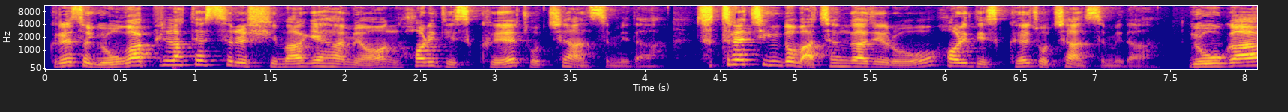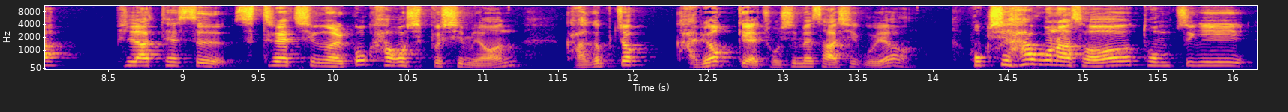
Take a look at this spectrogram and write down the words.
그래서 요가 필라테스를 심하게 하면 허리 디스크에 좋지 않습니다. 스트레칭도 마찬가지로 허리 디스크에 좋지 않습니다. 요가, 필라테스, 스트레칭을 꼭 하고 싶으시면 가급적 가볍게 조심해서 하시고요. 혹시 하고 나서 통증이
